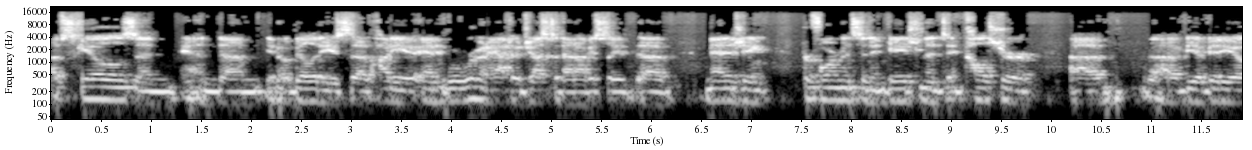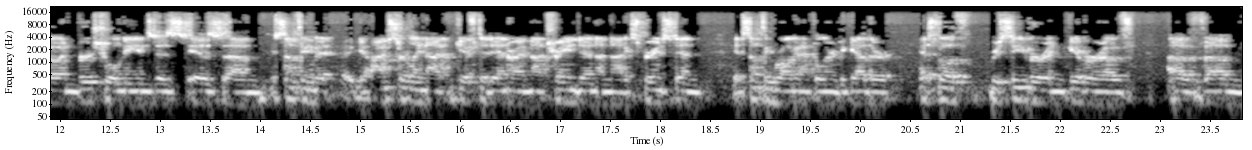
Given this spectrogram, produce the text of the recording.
of skills and, and um, you know, abilities of how do you, and we're going to have to adjust to that, obviously, uh, managing performance and engagement and culture uh, uh, via video and virtual means is is, um, something that I'm certainly not gifted in, or I'm not trained in, I'm not experienced in. It's something we're all going to have to learn together as both receiver and giver of of um,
